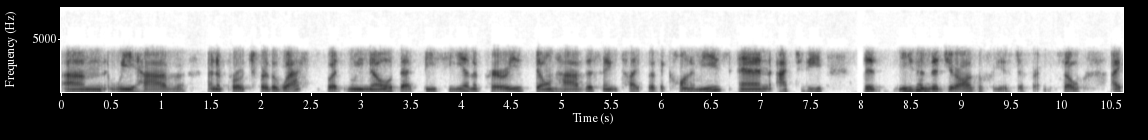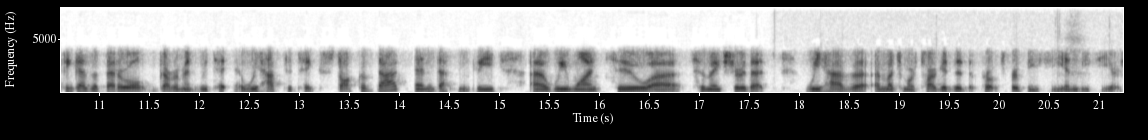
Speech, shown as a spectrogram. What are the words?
Um, we have an approach for the West, but we know that BC and the prairies don't have the same type of economies, and actually, the, even the geography is different. So I think as a federal government, we ta- we have to take stock of that, and definitely uh, we want to uh, to make sure that we have a, a, much more targeted approach for BC and BCers.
